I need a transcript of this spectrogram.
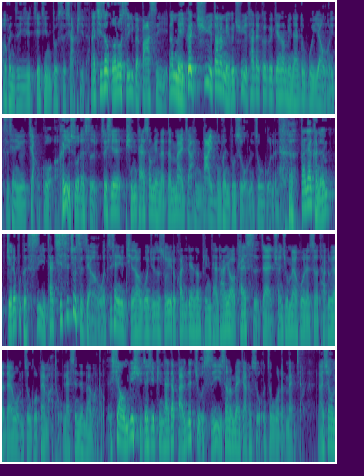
二分之一接近都是下批的，那其中俄罗斯一百八十亿，那每个区域当然每个区域它的各个电商平台都不一样，我之前有讲过啊。可以说的是，这些平台上面的的卖家很大一部分都是我们中国人，大家可能觉得不可思议，但其实就是这样。我之前有提到过，就是所有的跨境电商平台，它要开始在全球卖货的时候，它都要来我们中国拜码头，来深圳拜码头。像 wish 这些平台，它百分之九十以上的卖家都是我们中国的卖家。那像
